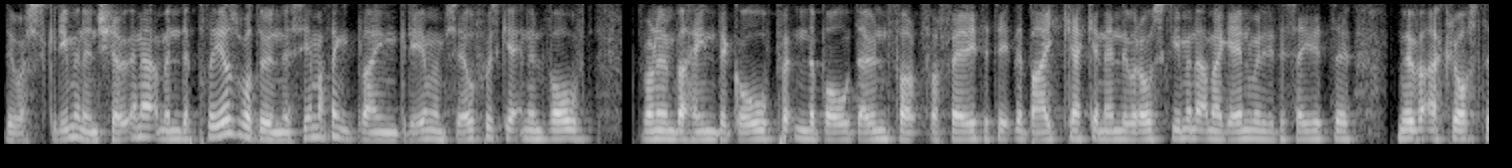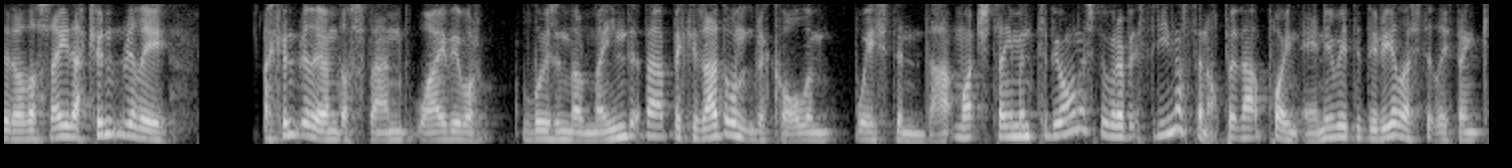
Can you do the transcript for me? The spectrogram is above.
they were screaming and shouting at him, and the players were doing the same. I think Brian Graham himself was getting involved, running behind the goal, putting the ball down for, for Ferrie to take the by kick, and then they were all screaming at him again when he decided to move it across to the other side. I couldn't really, I couldn't really understand why they were losing their mind at that because I don't recall them wasting that much time. And to be honest, we were about three nothing up at that point anyway. Did they realistically think?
